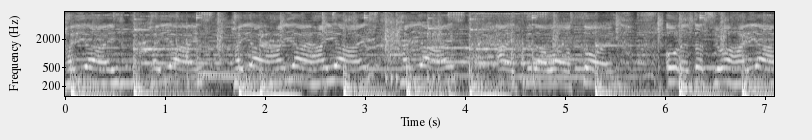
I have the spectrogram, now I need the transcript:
早い早い早い早い早い早いあいつらは遅い俺たちは早い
